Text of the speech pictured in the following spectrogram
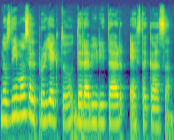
nos dimos el proyecto de rehabilitar esta casa.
